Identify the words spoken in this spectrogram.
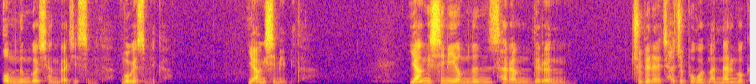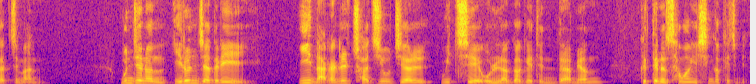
없는 것이 한 가지 있습니다. 뭐겠습니까? 양심입니다. 양심이 없는 사람들은 주변에 자주 보고 만나는 것 같지만 문제는 이런 자들이 이 나라를 좌지우지할 위치에 올라가게 된다면 그때는 상황이 심각해집니다.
